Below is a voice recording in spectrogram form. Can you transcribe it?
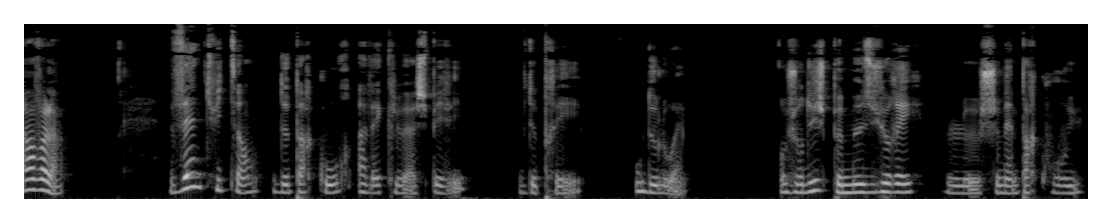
Alors voilà. 28 ans de parcours avec le HPV, de près ou de loin. Aujourd'hui, je peux mesurer le chemin parcouru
